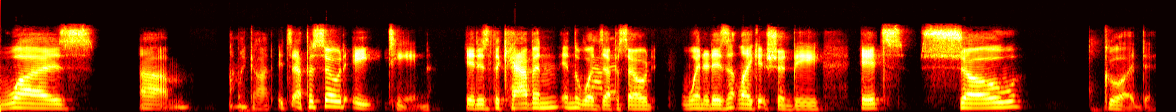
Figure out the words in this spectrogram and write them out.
was um oh my god, it's episode 18. It is the cabin in the woods Cabin. episode when it isn't like it should be. It's so good.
